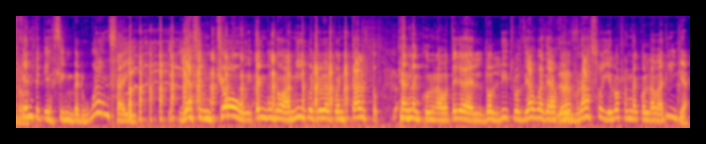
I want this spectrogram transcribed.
claro. gente que es sinvergüenza y, y, hace un show. Y tengo unos amigos, yo de Puente Alto, que andan con una botella de 2 litros de agua debajo del brazo y el otro anda con la varilla.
